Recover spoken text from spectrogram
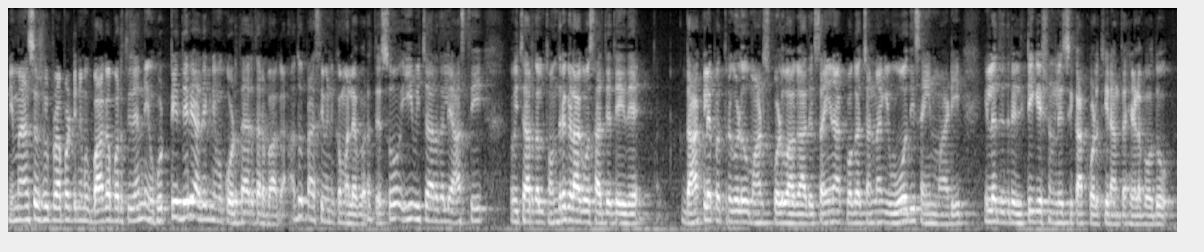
ನಿಮ್ಮ ಆನ್ಸರ್ಷಲ್ ಪ್ರಾಪರ್ಟಿ ನಿಮಗೆ ಭಾಗ ಬರ್ತಿದೆ ನೀವು ಹುಟ್ಟಿದ್ದೀರಿ, ಅದಕ್ಕೆ ನಿಮಗೆ ಕೊಡ್ತಾ ಇರ್ತಾರೆ ಭಾಗ. ಅದು ಪ್ಯಾಸಿವ್ ಇನ್ಕಮ್ ಅಲ್ಲೇ ಬರುತ್ತೆ. ಸೊ ಈ ವಿಚಾರದಲ್ಲಿ ಆಸ್ತಿ ವಿಚಾರದಲ್ಲಿ ತೊಂದರೆಗಳಾಗುವ ಸಾಧ್ಯತೆ ಇದೆ. ದಾಖಲೆ ಪತ್ರಗಳು ಮಾಡಿಸ್ಕೊಳ್ಳುವಾಗ ಅದಕ್ಕೆ ಸೈನ್ ಹಾಕುವಾಗ ಚೆನ್ನಾಗಿ ಓದಿ ಸೈನ್ ಮಾಡಿ, ಇಲ್ಲದಿದ್ರೆ ಅಲ್ಲಿ ಸಿಕ್ಕಾಕೊಳ್ತೀರಾ ಅಂತ ಹೇಳ್ಬೋದು.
